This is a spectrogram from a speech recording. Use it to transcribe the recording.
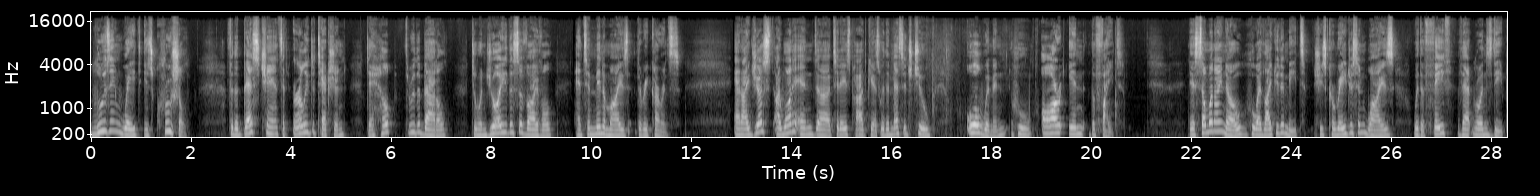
losing weight is crucial for the best chance at early detection to help through the battle, to enjoy the survival and to minimize the recurrence. And I just I want to end uh, today's podcast with a message to all women who are in the fight. There's someone I know who I'd like you to meet. She's courageous and wise with a faith that runs deep.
